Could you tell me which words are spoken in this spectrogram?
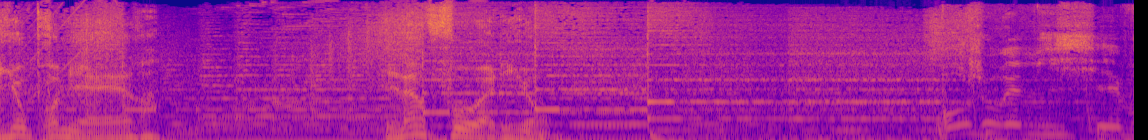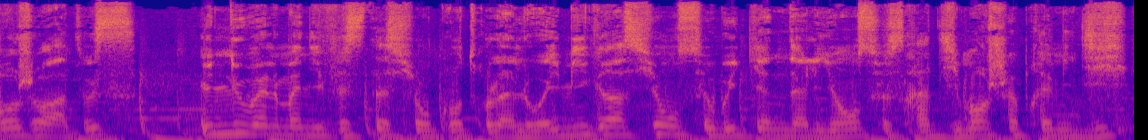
Lyon Première, l'info à Lyon. Bonjour Rémi et bonjour à tous. Une nouvelle manifestation contre la loi immigration ce week-end à Lyon. Ce sera dimanche après-midi.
